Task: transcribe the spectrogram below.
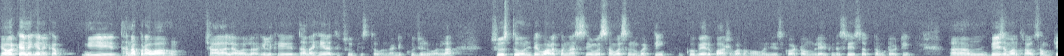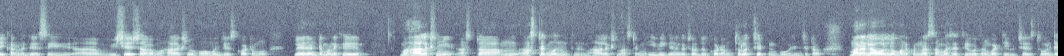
ఎవరికైనా కనుక ఈ ధన ప్రవాహం చాలా లెవెల్లో వీళ్ళకి ధనహీనత చూపిస్తూ ఉందండి కుజుని వల్ల. చూస్తూ ఉంటే వాళ్ళకున్న సమస్యను బట్టి కుబేరు పాశుపత హోమం చేసుకోవటం లేకుంటే శ్రీ సూక్తంతో బీజమంత్రాలు సంపుటీకరణ చేసి విశేష మహాలక్ష్మి హోమం చేసుకోవటము లేదంటే మనకి మహాలక్ష్మి అష్ట అష్టకం అని ఉంటుంది మహాలక్ష్మి అష్టకం. ఇవి కనుక చదువుకోవడం తులసి చెట్టును పూజించడం మన లెవెల్లో మనకున్న సమస్య తీవ్రతను బట్టి ఇవి చేస్తూ ఉంటే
